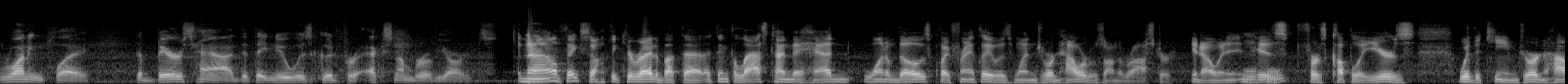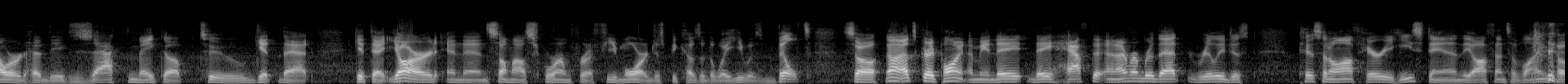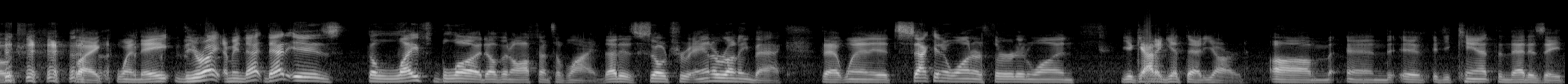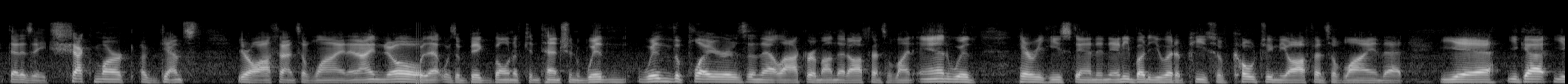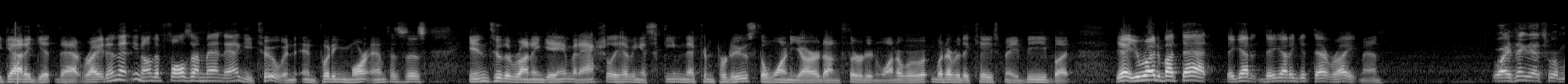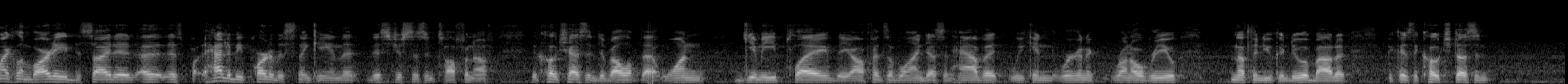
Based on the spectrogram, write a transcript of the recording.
running play the Bears had that they knew was good for X number of yards? No, I don't think so. I think you're right about that. I think the last time they had one of those, quite frankly, was when Jordan Howard was on the roster. You know, and in mm-hmm. his first couple of years with the team, Jordan Howard had the exact makeup to get that get that yard and then somehow squirm for a few more just because of the way he was built. So no, that's a great point. I mean, they they have to, and I remember that really just pissing off Harry Hiestand, the offensive line coach, like when they. You're right. I mean that that is the life's blood of an offensive line. That is so true. And a running back that when it's second and one or third and one, you got to get that yard. Um, and if, if you can't, then that is a that is a check mark against your offensive line. And I know that was a big bone of contention with with the players in that locker room on that offensive line, and with Harry Hiestand and anybody who had a piece of coaching the offensive line that yeah, you got you got to get that right, and that you know that falls on Matt Nagy too, and, and putting more emphasis into the running game and actually having a scheme that can produce the one yard on third and one or whatever the case may be. But yeah, you're right about that. They got they got to get that right, man. Well, I think that's where Mike Lombardi decided uh, this had to be part of his thinking, and that this just isn't tough enough. The coach hasn't developed that one gimme play. The offensive line doesn't have it. We can we're going to run over you nothing you can do about it because the coach doesn't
